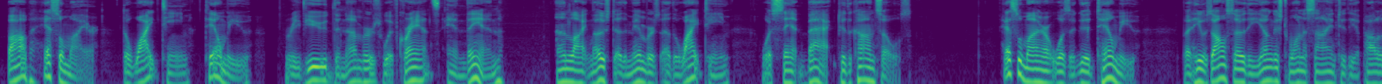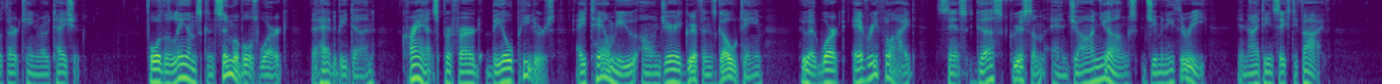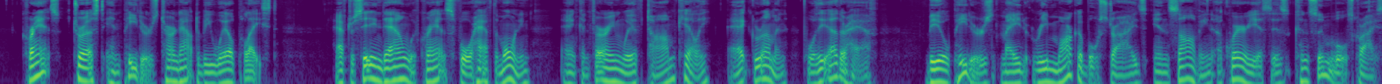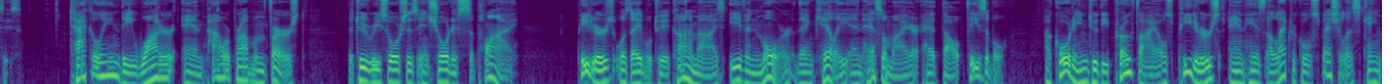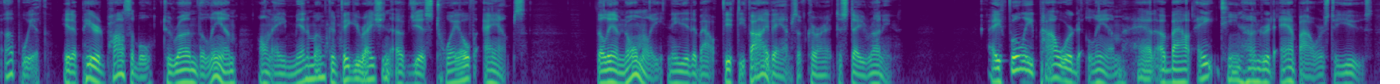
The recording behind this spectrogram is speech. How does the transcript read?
Bob Heselmeyer, the white team Telmu, reviewed the numbers with Kranz and then, unlike most of the members of the white team, was sent back to the consoles. Heselmeyer was a good Telmu, but he was also the youngest one assigned to the Apollo 13 rotation. For the LEM's consumables work that had to be done, Kranz preferred Bill Peters, a Telmu on Jerry Griffin's gold team, who had worked every flight since Gus Grissom and John Young's Gemini 3 in 1965. Kranz's trust in Peters turned out to be well placed. After sitting down with Kranz for half the morning and conferring with Tom Kelly at Grumman for the other half, Bill Peters made remarkable strides in solving Aquarius's consumables crisis. Tackling the water and power problem first, the two resources in shortest supply, Peters was able to economize even more than Kelly and Heselmeyer had thought feasible. According to the profiles Peters and his electrical specialists came up with, it appeared possible to run the LEM on a minimum configuration of just 12 amps. The LEM normally needed about 55 amps of current to stay running. A fully powered LEM had about 1800 amp hours to use,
